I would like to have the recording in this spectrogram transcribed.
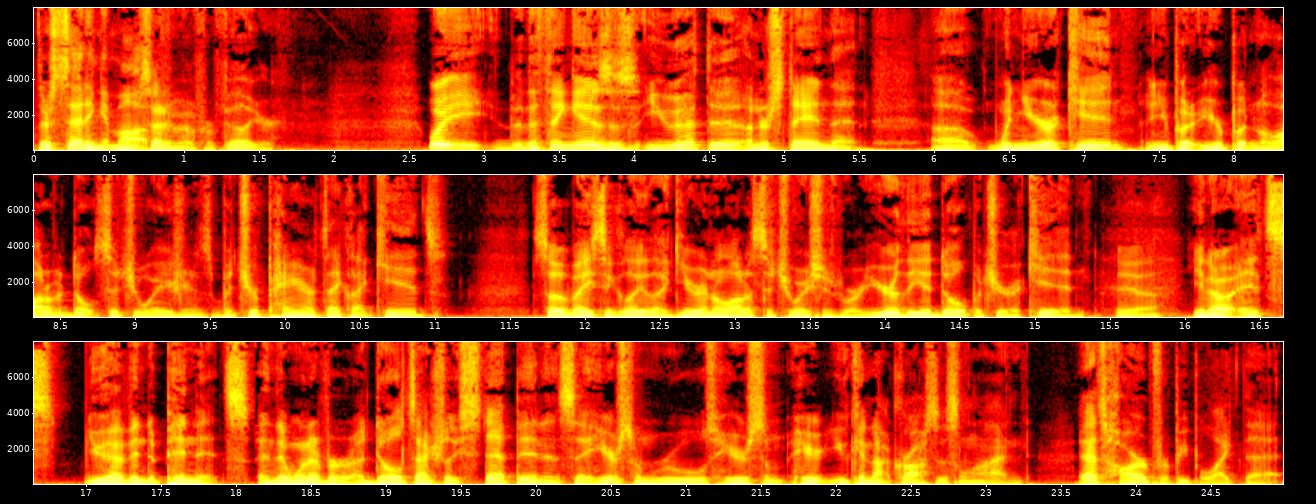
They're setting him up. set him up for failure. Well, the thing is, is you have to understand that uh, when you're a kid and you put you're put in a lot of adult situations, but your parents act like kids. So basically, like you're in a lot of situations where you're the adult, but you're a kid. yeah, You know, it's you have independence, and then whenever adults actually step in and say, "Here's some rules. Here's some here you cannot cross this line." That's hard for people like that.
